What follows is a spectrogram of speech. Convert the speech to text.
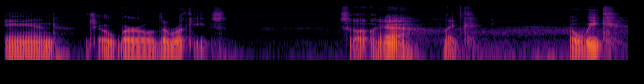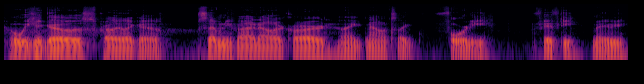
and Joe Burrow the rookies. So yeah, like a week a week ago, it was probably like a seventy five dollar card. Like now it's like 40 50 maybe.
